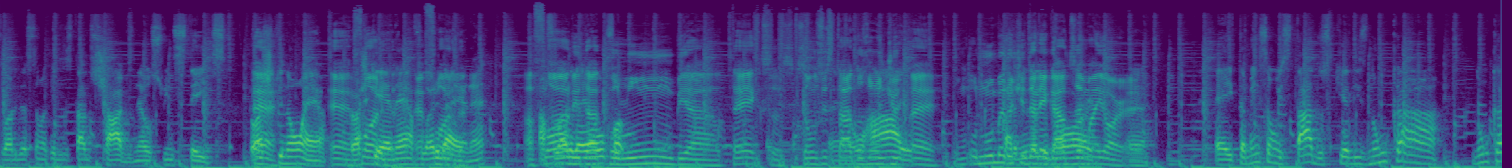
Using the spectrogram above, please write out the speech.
Flórida são aqueles estados-chave, né? Os Swing States. Eu É, acho que não é. é, eu acho que Flórida, é, né? A é Flórida Flórida. é, né? A Flórida Flórida, é o- Colômbia, o Texas, que são os estados onde Ohio. é, o, o número de Carolina do delegados é maior. É. É, e também são estados que eles nunca nunca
